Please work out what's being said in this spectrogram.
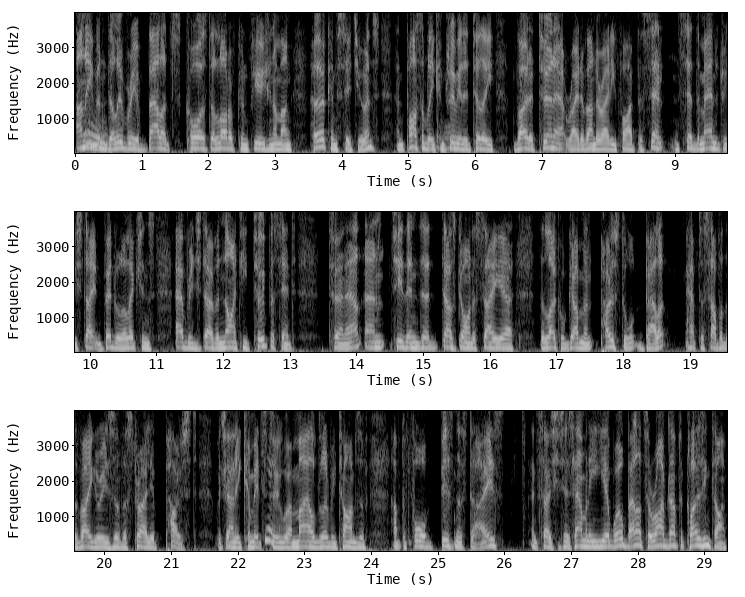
uneven mm. delivery of ballots caused a lot of confusion among her constituents and possibly yeah. contributed to the voter turnout rate of under eighty five percent. And said the mandatory state and federal elections averaged over ninety two percent turnout. And she then uh, does go on to say uh, the local government postal ballot have to suffer the vagaries of Australia Post, which only commits yeah. to uh, mail delivery times of up to four business days. And so she says, how many uh, well ballots arrived after closing time?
